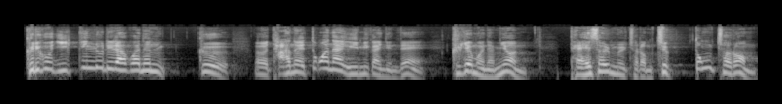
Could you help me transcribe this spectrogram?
그리고 이 낄룰이라고 하는 그 어, 단어에 또 하나의 의미가 있는데 그게 뭐냐면 배설물처럼 즉 똥처럼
